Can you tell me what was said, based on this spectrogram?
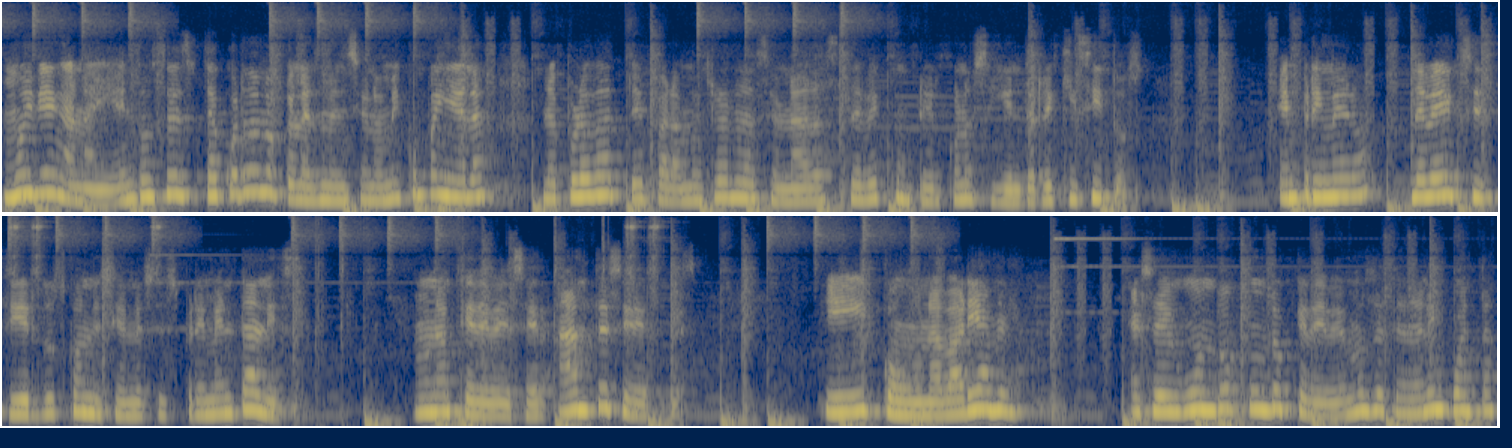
Muy bien, Anaí. Entonces, de acuerdo a lo que les mencionó mi compañera, la prueba T para muestras relacionadas debe cumplir con los siguientes requisitos. En primero, debe existir dos condiciones experimentales, una que debe ser antes y después, y con una variable. El segundo punto que debemos de tener en cuenta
